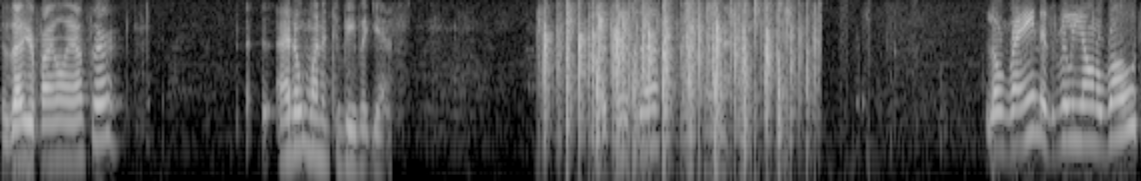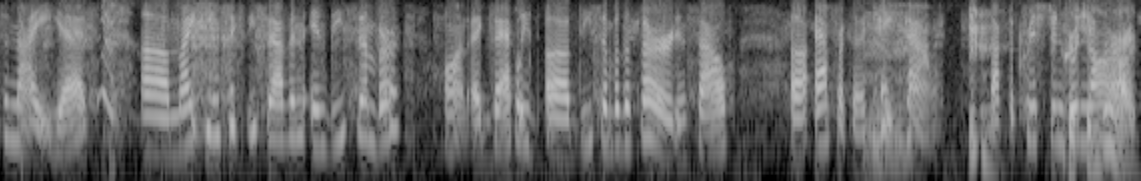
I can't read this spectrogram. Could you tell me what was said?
Is that your final answer? I don't want it to be, but yes. Patricia? Lorraine is really on a roll tonight. Yes, um, 1967 in December, on exactly uh, December the third in South uh, Africa, Cape Town. Dr. Christian, Christian Barnard.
